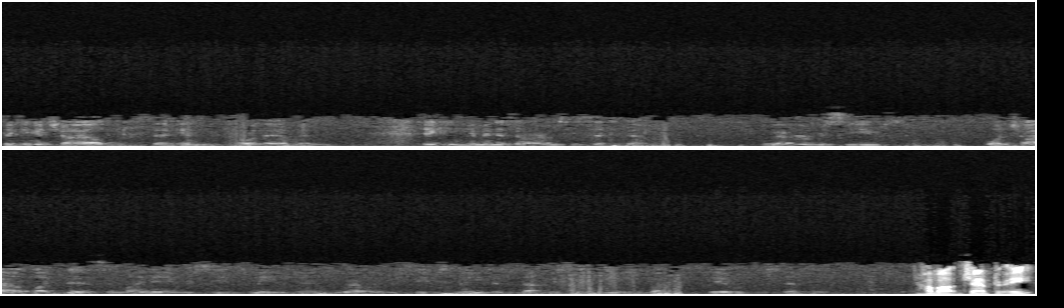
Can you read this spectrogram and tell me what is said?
Taking a child, he set him before them, and taking him in his arms, he said to them, Whoever receives one child like this in my name receives me, and whoever receives me does not receive me, but him who sent me. How about chapter 8?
